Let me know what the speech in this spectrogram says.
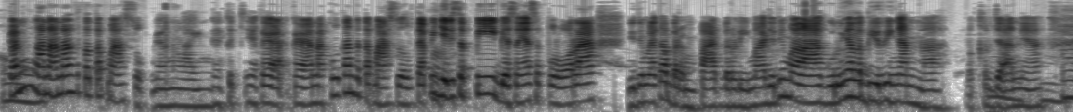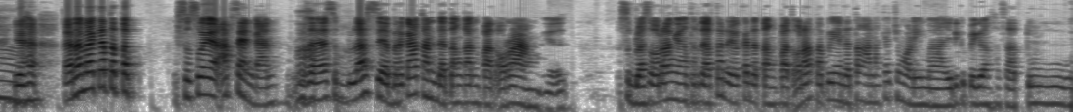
Oh. kan anak-anak tetap masuk yang lain yang kecil kayak kayak anakku kan tetap masuk tapi Hmm. jadi sepi biasanya 10 orang jadi mereka berempat berlima jadi malah gurunya lebih ringan lah pekerjaannya Hmm. ya karena mereka tetap sesuai absen kan misalnya 11 ya mereka akan datangkan empat orang ya 11 orang yang terdaftar mereka datang empat orang tapi yang datang anaknya cuma lima jadi kepegang satu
